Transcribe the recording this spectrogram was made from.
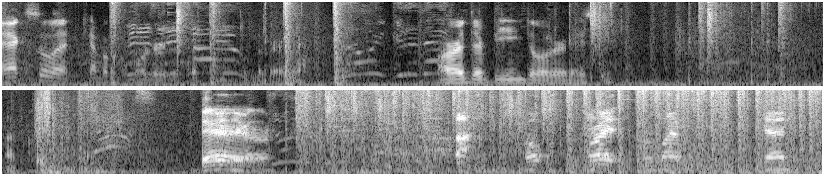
Excellent chemical mortar delivered. Or they're being delivered, I see. That's cool. There they are. Ah! Oh, right, or left. Dead.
